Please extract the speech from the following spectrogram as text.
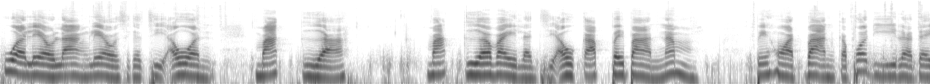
คั่วแล้วล่างแล้วสิกะสิเอาอัน มักเกลือ มักเกลือไว้ละสิเอากลับไปบ้านนํไปหอดบ้านกับพ่อดีละได้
